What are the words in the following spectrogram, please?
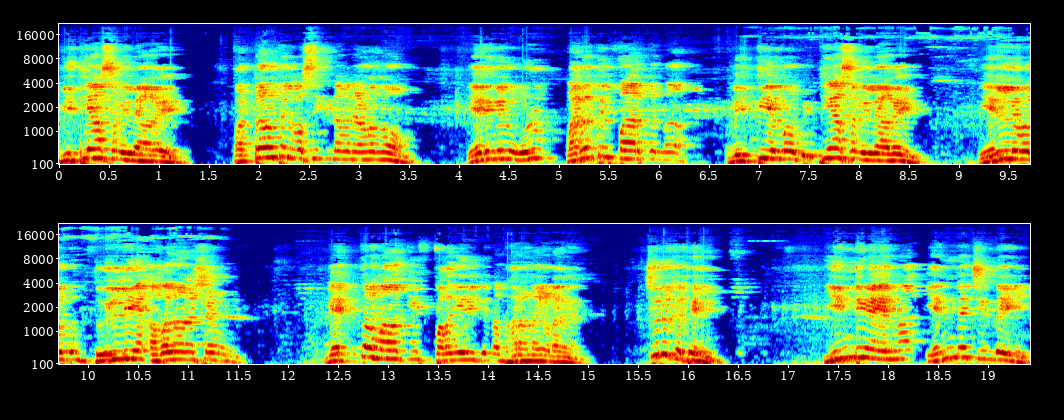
വ്യത്യാസമില്ലാതെ പട്ടണത്തിൽ വസിക്കുന്നവനാണെന്നോ ഏതെങ്കിലും ഉൾ വനത്തിൽ പാർക്കുന്ന വ്യക്തിയെന്നോ വ്യത്യാസമില്ലാതെ എല്ലാവർക്കും തുല്യ അവകാശം വ്യക്തമാക്കി പറഞ്ഞിരിക്കുന്ന ഭരണഘടന. ചുരുക്കത്തിൽ ഇന്ത്യ എന്ന എന്റെ ചിന്തയിൽ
